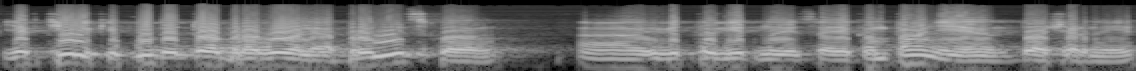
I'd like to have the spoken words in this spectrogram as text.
Як тільки буде добра воля Броніцького, е, відповідної цієї компанії дочерної,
